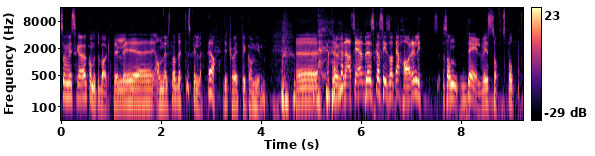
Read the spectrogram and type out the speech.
som vi skal komme tilbake til i eh, anmeldelsen av dette spillet. Ja. Detroit Become Human. uh, men altså, jeg, det skal sies at jeg har en litt sånn delvis softspot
